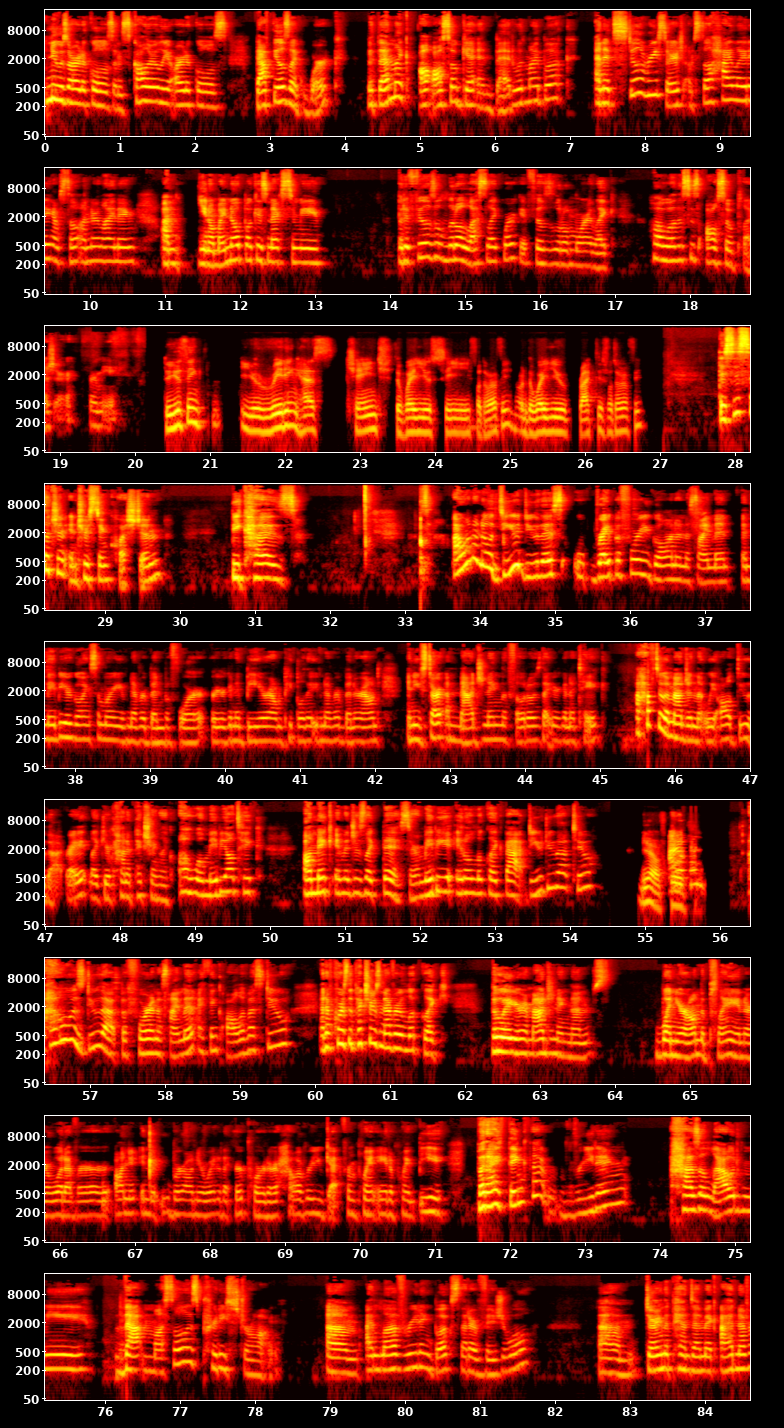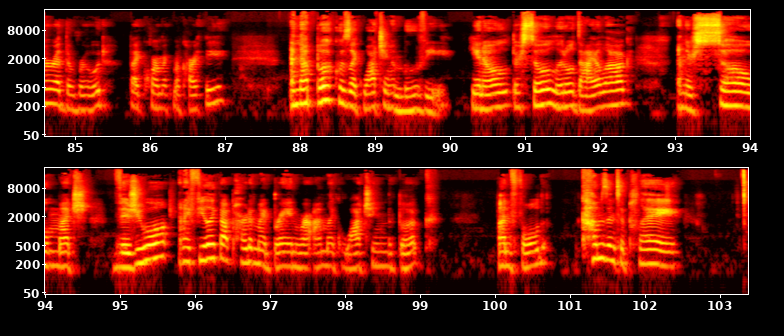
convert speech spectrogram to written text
news articles and scholarly articles, that feels like work. But then, like, I'll also get in bed with my book and it's still research. I'm still highlighting, I'm still underlining. I'm, you know, my notebook is next to me, but it feels a little less like work. It feels a little more like, oh, well, this is also pleasure for me. Do you think your reading has changed the way you see photography or the way you practice photography? This is such an interesting question because I want to know do you do this right before you go on an assignment and maybe you're going somewhere you've never been before or you're going to be around people that you've never been around and you start imagining the photos that you're going to take? I have to imagine that we all do that, right? Like you're kind of picturing like, "Oh, well maybe I'll take I'll make images like this or maybe it'll look like that." Do you do that too? Yeah, of course. I, I always do that before an assignment. I think all of us do. And of course the pictures never look like the way you're imagining them when you're on the plane or whatever on in the Uber on your way to the airport or however you get from point A to point B. But I think that reading has allowed me that muscle is pretty strong. Um, I love reading books that are visual. Um, during the pandemic, I had never read The Road by Cormac McCarthy. And that book was like watching a movie. You know, there's so little dialogue and there's so much visual. And I feel like that part of my brain where I'm like watching the book unfold comes into play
